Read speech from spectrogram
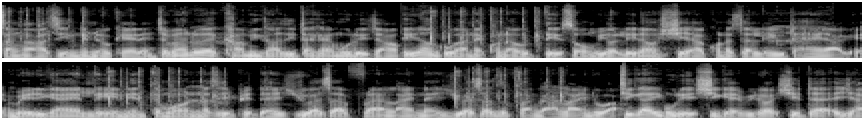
15စီးနစ်မြုပ်ခဲ့တယ်။ဂျပန်တို့ရဲ့ခါမီခါစီတိုက်ခိုက်မှုတွေကြောင့်4909ဦးတေဆုံးပြီးတော့4884ဦးဒဏ်ရာရခဲ့တယ်။အမေရိကန်ရဲ့လေယာဉ်တင်မော2စီးဖြစ်တဲ့ USS Frontline နဲ့ USS Vanguard Line တို့ကထိခိုက်မှုတွေရှိခဲ့ပြီးတော့ရေတပ်အရာ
